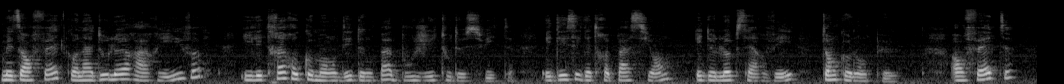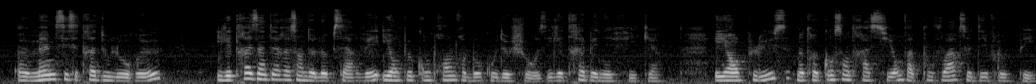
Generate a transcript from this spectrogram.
Mais en fait, quand la douleur arrive, il est très recommandé de ne pas bouger tout de suite et d'essayer d'être patient et de l'observer tant que l'on peut. En fait, euh, même si c'est très douloureux, il est très intéressant de l'observer et on peut comprendre beaucoup de choses. Il est très bénéfique. Et en plus, notre concentration va pouvoir se développer,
